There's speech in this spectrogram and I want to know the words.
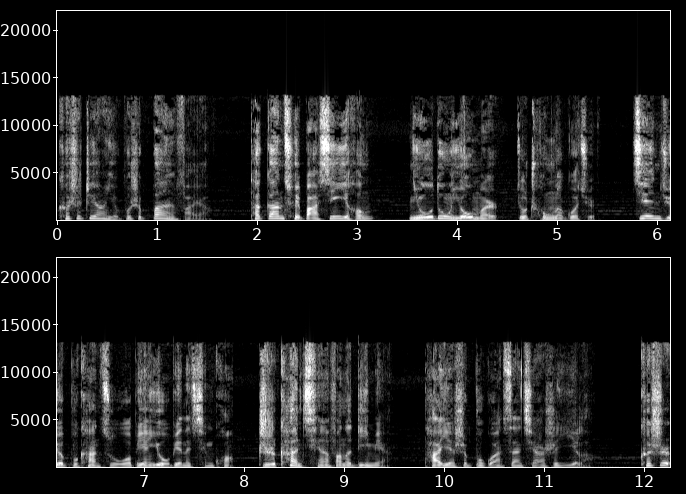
可是这样也不是办法呀。他干脆把心一横。扭动油门就冲了过去，坚决不看左边右边的情况，只看前方的地面。他也是不管三七二十一了。可是，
